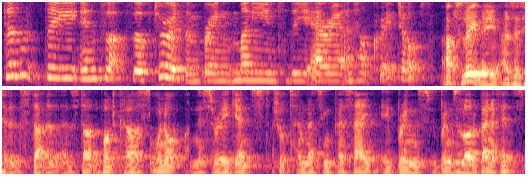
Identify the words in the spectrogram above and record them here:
doesn't the influx of tourism bring money into the area and help create jobs? Absolutely. As I said at the start, at the start of the podcast, we're not necessarily against short-term letting per se. It brings it brings a lot of benefits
